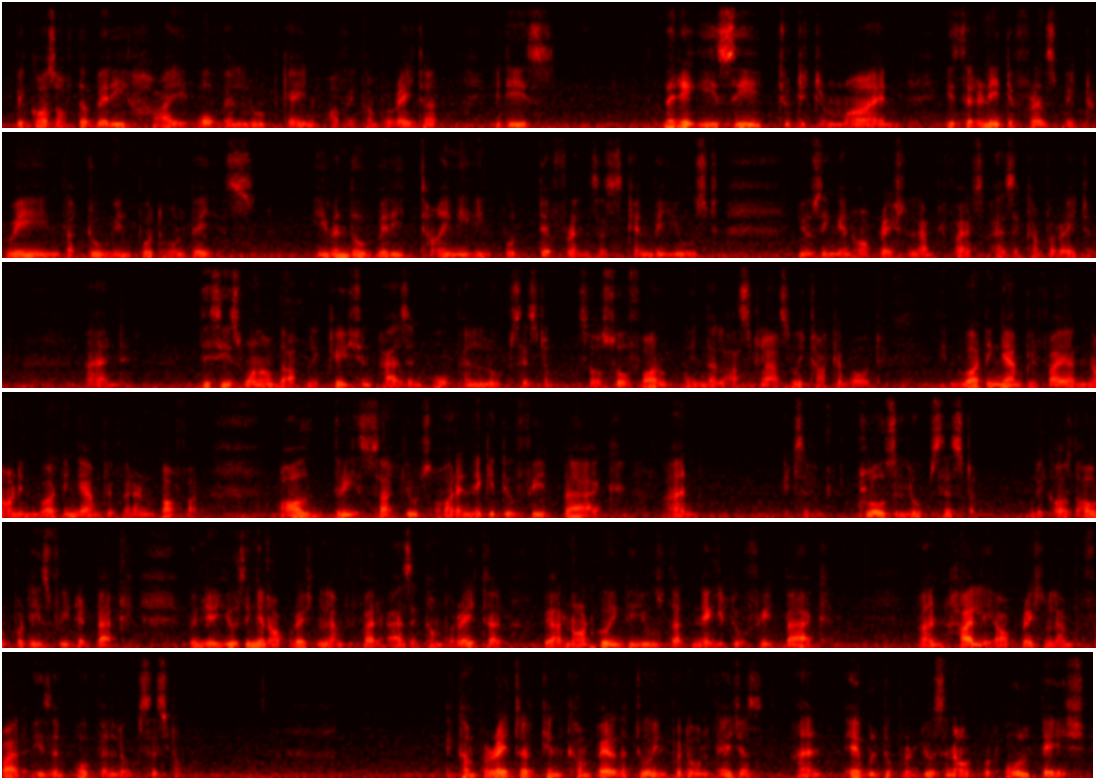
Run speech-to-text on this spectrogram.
because of the very high open loop gain of a comparator, it is very easy to determine is there any difference between the two input voltages. Even though very tiny input differences can be used using an operational amplifier as a comparator. And this is one of the application as an open loop system. So, so far in the last class we talked about inverting amplifier, non-inverting amplifier and buffer all three circuits are a negative feedback and it's a closed loop system because the output is fed back. When you're using an operational amplifier as a comparator we are not going to use that negative feedback. And highly operational amplifier is an open loop system. A comparator can compare the two input voltages and able to produce an output voltage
